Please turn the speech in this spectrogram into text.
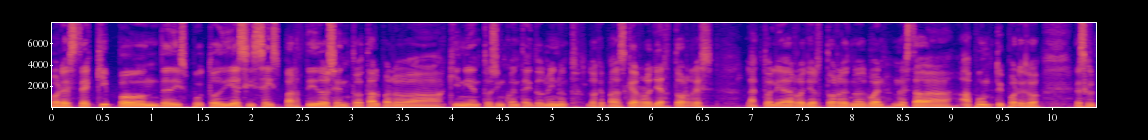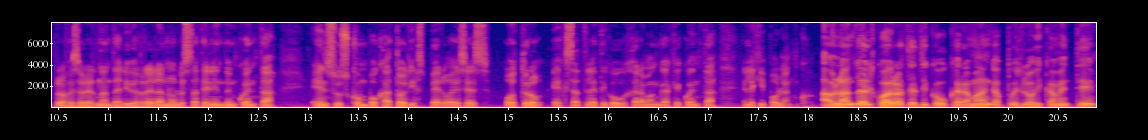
por este equipo donde disputó 16 partidos en total para 552 minutos. Lo que pasa es que Roger Torres, la actualidad de Roger Torres no es buena, no está a punto y por eso es que el profesor Hernán Darío Herrera no lo está teniendo en cuenta en sus convocatorias. Pero ese es otro ex Atlético Bucaramanga que cuenta el equipo blanco. Hablando del cuadro Atlético Bucaramanga, pues lógicamente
